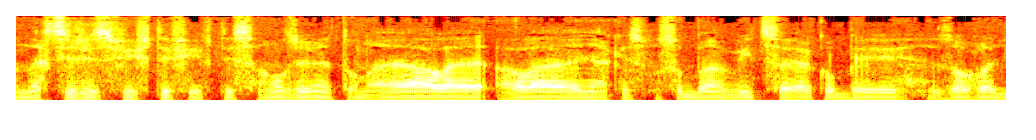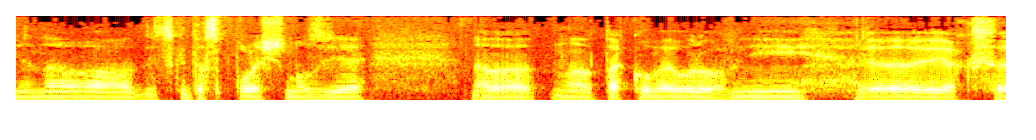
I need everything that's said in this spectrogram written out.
nechci říct 50-50, samozřejmě to ne, ale, ale nějakým způsobem více jakoby zohledněno a vždycky ta společnost je na, na takové úrovni, eh, jak se,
